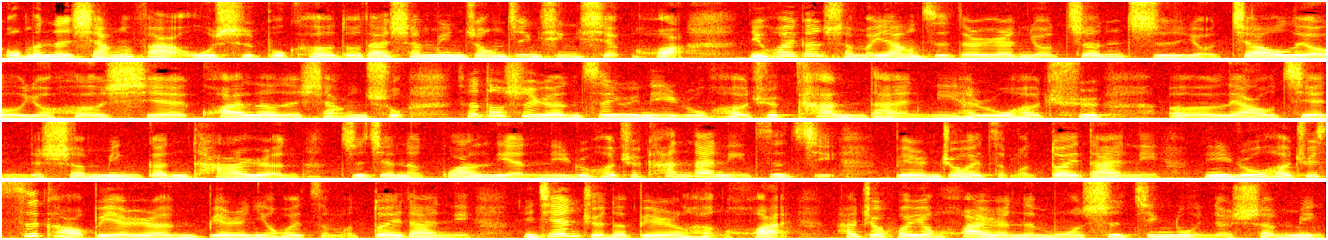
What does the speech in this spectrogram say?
我们的想法无时不刻都在生命中进行显化。你会跟什么样子的人有争执、有交流、有和谐、快乐的相处？这都是源自于你如何去看待，你还如何去呃了解你的生命跟他人之间的关联？你如何去看待你自己，别人就会怎么对待你？你如何去思考别人，别人也会怎么对待你？你今天觉得别人很坏，他就会用坏人的模式进入你的生命。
